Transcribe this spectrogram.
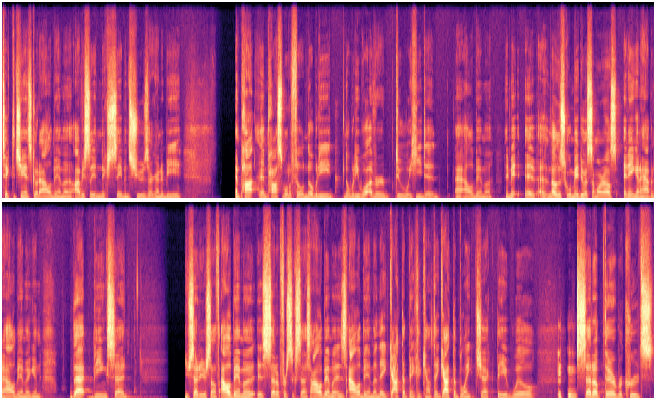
Take the chance, go to Alabama. Obviously, Nick Saban's shoes are going to be impo- impossible to fill. Nobody, nobody will ever do what he did at Alabama. They may another school may do it somewhere else. It ain't gonna happen to Alabama again. That being said, you said it yourself. Alabama is set up for success. Alabama is Alabama. They got the bank account. They got the blank check. They will set up their recruits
